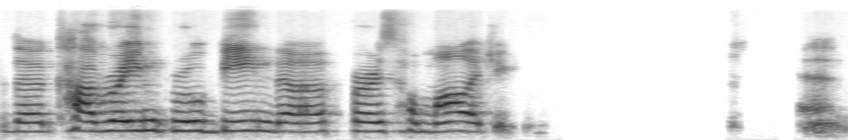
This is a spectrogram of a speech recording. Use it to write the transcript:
the covering group being the first homology. And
